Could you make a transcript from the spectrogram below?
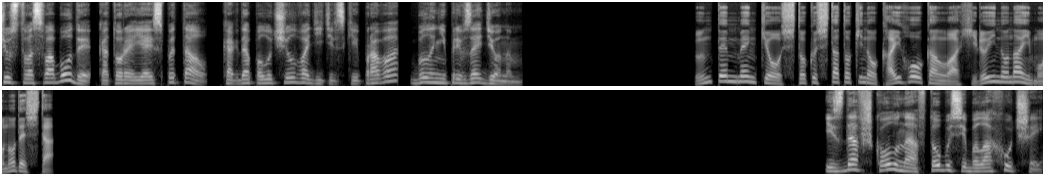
Чувство свободы, которое я испытал, когда получил водительские права, было непревзойденным. 運転免許を取得した時の解放感は比類のないものでした。 Езда в школу на автобусе была худшей.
